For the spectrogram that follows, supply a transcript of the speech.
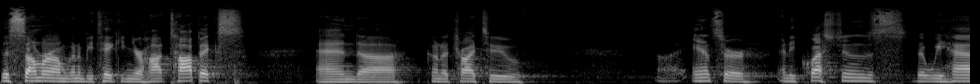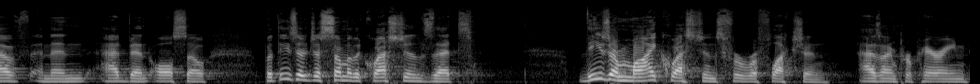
this summer, I'm going to be taking your hot topics and uh, going to try to uh, answer any questions that we have, and then Advent also. But these are just some of the questions that, these are my questions for reflection as I'm preparing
